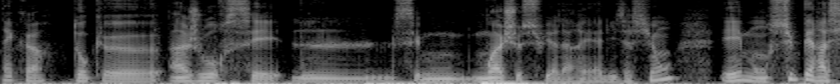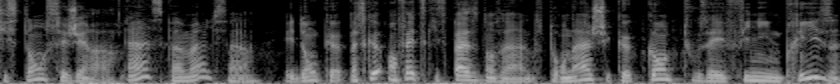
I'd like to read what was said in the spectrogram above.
D'accord. Donc euh, un jour, c'est moi, je suis à la réalisation, et mon super assistant, c'est Gérard. Ah, c'est pas mal ça. Et donc, euh, parce que en fait, ce qui se passe dans un tournage, c'est que quand vous avez fini une prise,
